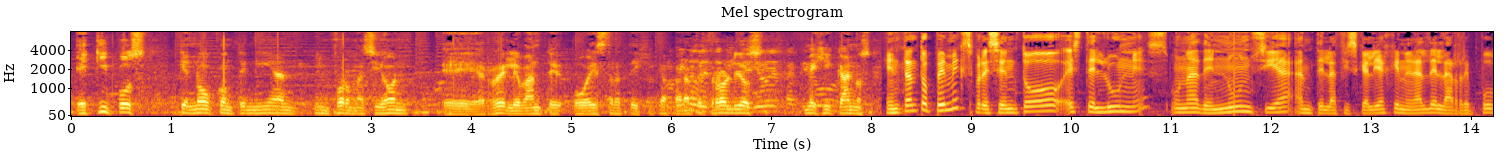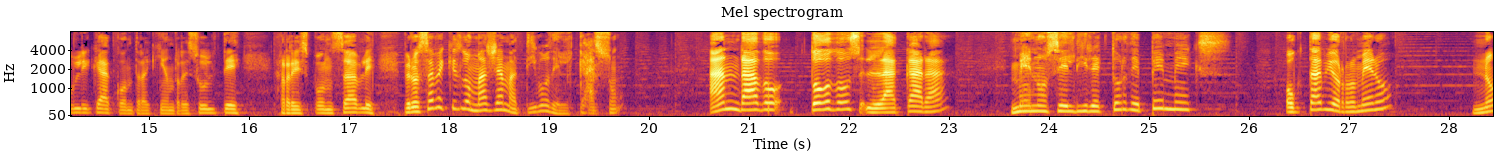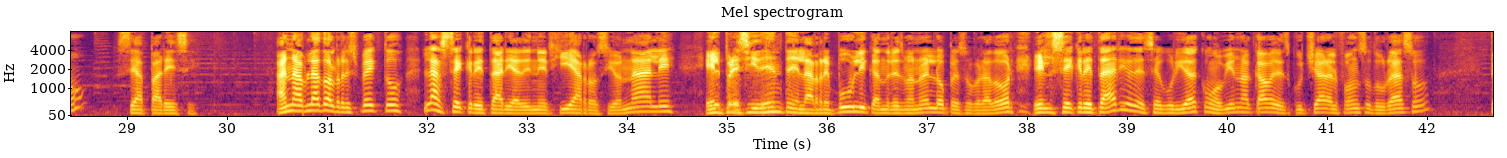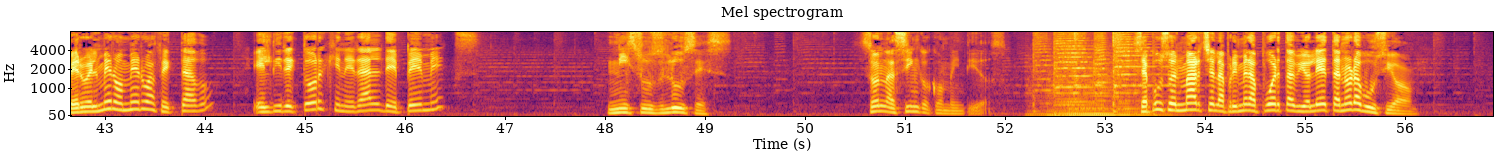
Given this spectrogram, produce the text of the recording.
equipos que no contenían información eh, relevante o estratégica para petróleos mexicanos. En tanto, Pemex presentó este lunes una denuncia ante la Fiscalía General de la República contra quien resulte responsable. Pero ¿sabe qué es lo más llamativo del caso? Han dado todos la cara menos el director de Pemex. Octavio Romero no se aparece. Han hablado al respecto la secretaria de Energía Rocionale, el presidente de la República Andrés Manuel López Obrador, el secretario de Seguridad, como bien lo acaba de escuchar Alfonso Durazo, pero el mero mero afectado, el director general de Pemex, ni sus luces. Son las 5 con 22. Se puso en marcha la primera puerta violeta Nora Bucio.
